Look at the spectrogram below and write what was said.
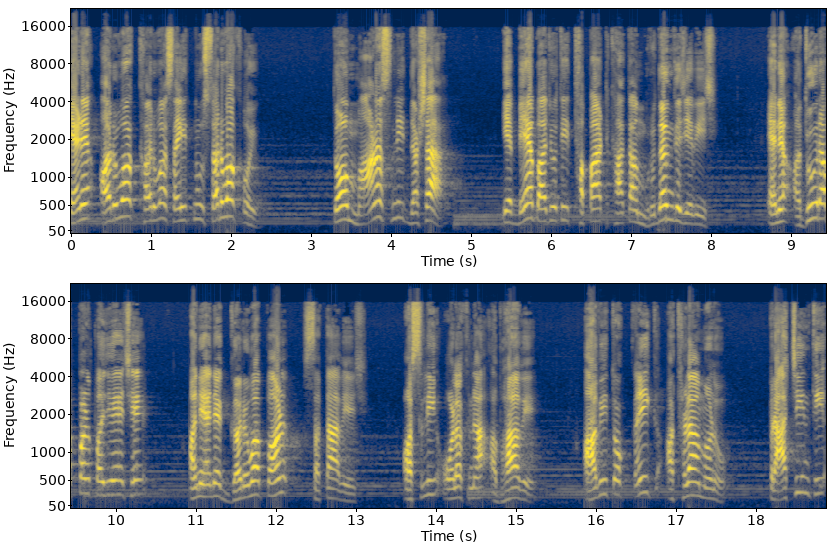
એણે અર્વ ખર્વ સહિતનું સર્વ ખોયું તો માણસની દશા એ બે બાજુથી થપાટ ખાતા મૃદંગ જેવી છે. એને અધૂરા પણ પજવે છે અને એને ગર્વ પણ સતાવે છે. અસલી ઓળખના અભાવે આવી તો કંઈક અથડામણો પ્રાચીનથી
